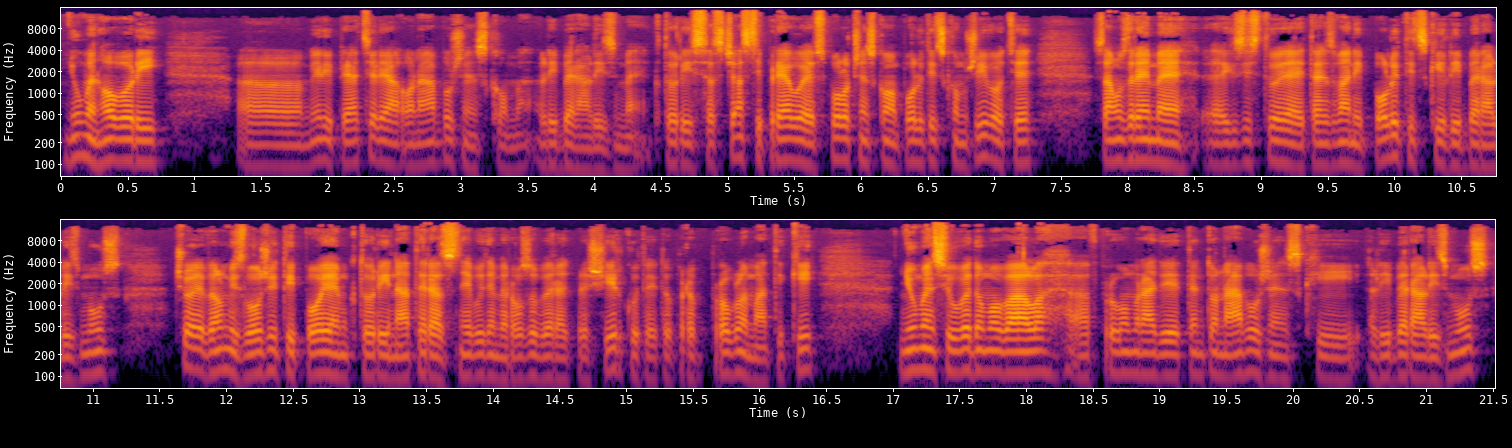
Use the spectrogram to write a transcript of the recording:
Newman hovorí, milí priatelia, o náboženskom liberalizme, ktorý sa z časti prejavuje v spoločenskom a politickom živote. Samozrejme, existuje aj tzv. politický liberalizmus, čo je veľmi zložitý pojem, ktorý na teraz nebudeme rozoberať pre šírku tejto problematiky. Newman si uvedomoval v prvom rade tento náboženský liberalizmus.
